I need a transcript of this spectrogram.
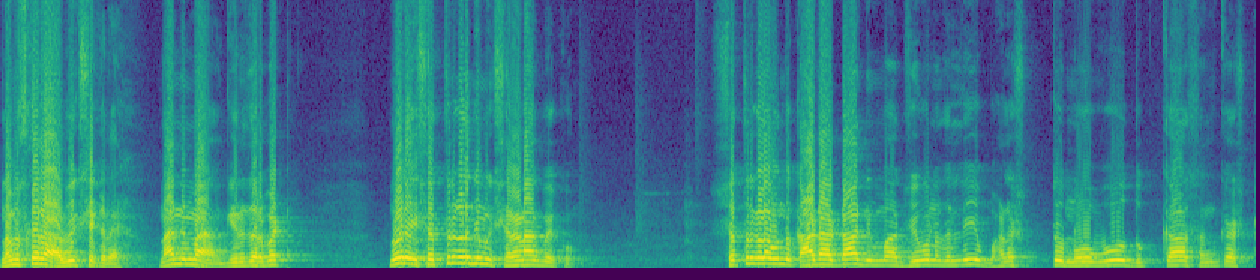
ನಮಸ್ಕಾರ ವೀಕ್ಷಕರೇ, ನಾನು ನಿಮ್ಮ ಗಿರಿಧರ್ ಭಟ್. ನೋಡಿ, ಶತ್ರುಗಳು ನಿಮಗೆ ಶರಣಾಗಬೇಕು. ಶತ್ರುಗಳ ಒಂದು ಕಾಡಾಟ ನಿಮ್ಮ ಜೀವನದಲ್ಲಿ ಬಹಳಷ್ಟು ನೋವು, ದುಃಖ, ಸಂಕಷ್ಟ,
